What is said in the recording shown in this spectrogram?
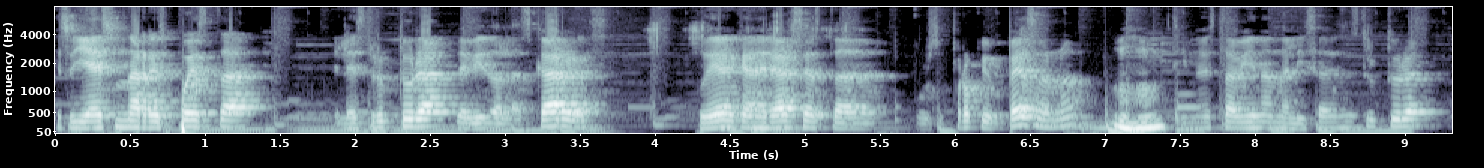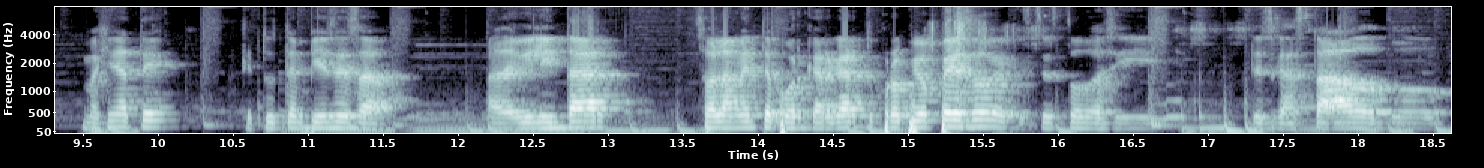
eso ya es una respuesta de la estructura debido a las cargas. Pudieran generarse hasta por su propio peso no si no está bien analizada esa estructura, imagínate que tú te empieces a, a debilitar solamente por cargar tu propio peso, que estés todo así desgastado, todo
